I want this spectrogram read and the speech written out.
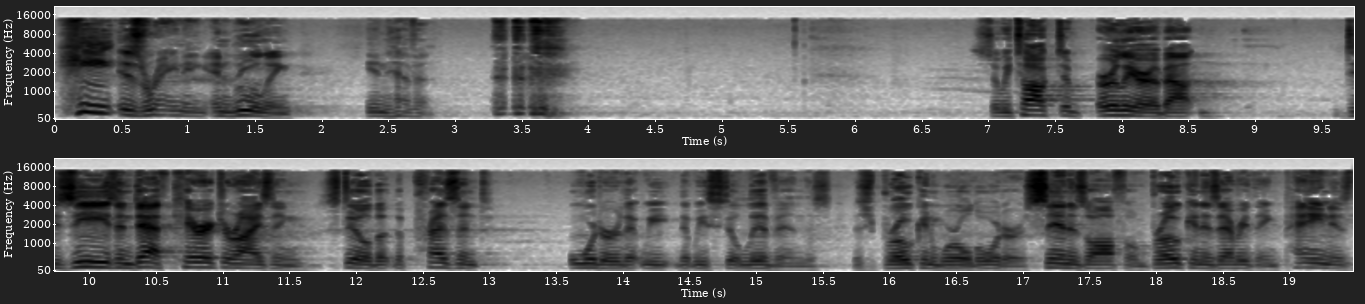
he is reigning and ruling in heaven. so, we talked earlier about disease and death characterizing still the, the present order that we, that we still live in, this, this broken world order. Sin is awful, broken is everything, pain is,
